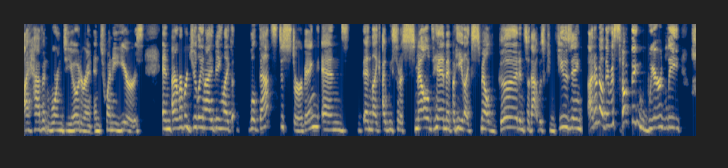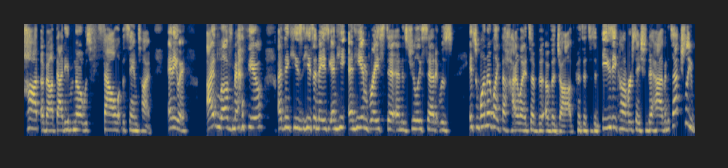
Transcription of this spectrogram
I haven't worn deodorant in 20 years. And I remember Julie and I being like, well, that's disturbing. And, and like I, we sort of smelled him, but he like smelled good. And so that was confusing. I don't know. There was something weirdly hot about that, even though it was foul at the same time. Anyway, I love Matthew. I think he's, he's amazing. And he, and he embraced it. And as Julie said, it was, it's one of like the highlights of the, of the job because it's an easy conversation to have. And it's actually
